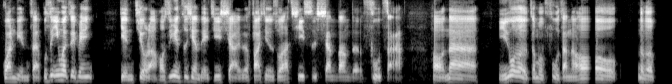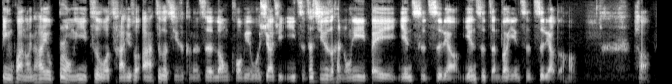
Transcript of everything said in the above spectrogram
关联在，不是因为这篇研究啦，哈，是因为之前累积下来的发现说它其实相当的复杂，好那。你如果有这么复杂，然后那个病患哦，他又不容易自我察觉说啊，这个其实可能是 Long COVID，我需要去医治，这其实是很容易被延迟治疗、延迟诊断、延迟治疗的哈。好，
